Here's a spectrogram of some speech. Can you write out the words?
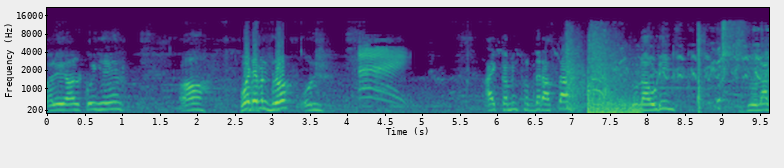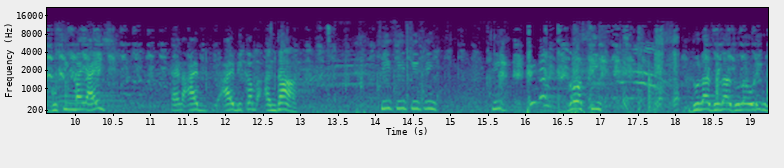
अरे यार कोई है? व्हाट हैपेंड ब्रो और आई कमिंग फ्रॉम द रास्ता। Too louding you are goosing my eyes and I I become अंधा। See see see see. See. Bro see. दूला दूला दूला उड़िंग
